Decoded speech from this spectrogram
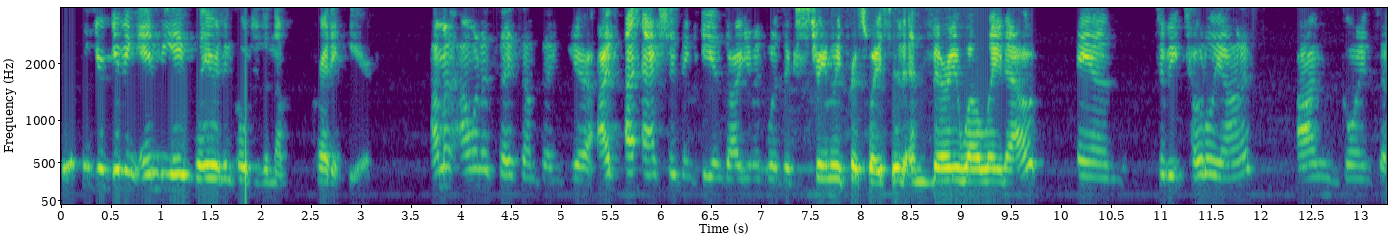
don't think you're giving NBA players and coaches enough credit here. I'm gonna, I want to say something here. I, I actually think Ian's argument was extremely persuasive and very well laid out. And to be totally honest, I'm going to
